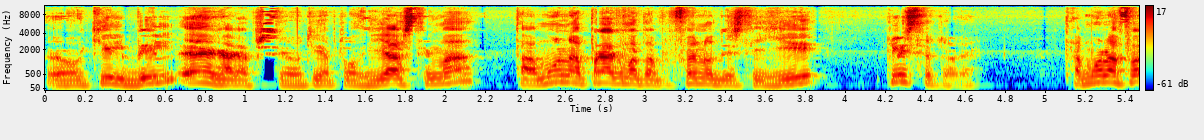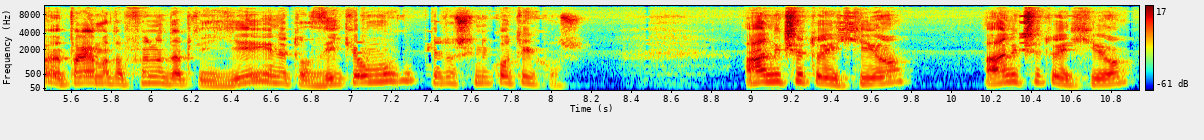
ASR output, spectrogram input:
ο Kill Bill, έγραψε ότι από το διάστημα τα μόνα πράγματα που φαίνονται στη γη. Κλείστε τώρα. Τα μόνα φα- πράγματα που φαίνονται από τη γη είναι το δίκαιο μου και το συνοικό τείχος. Άνοιξε το ηχείο, άνοιξε το ηχείο.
